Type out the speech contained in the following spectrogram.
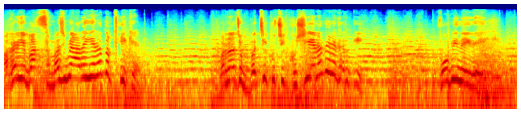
अगर ये बात समझ में आ रही है ना तो ठीक है। वरना जो बची कुछ खुशी है ना तेरे घर की, वो भी नहीं रहेगी।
